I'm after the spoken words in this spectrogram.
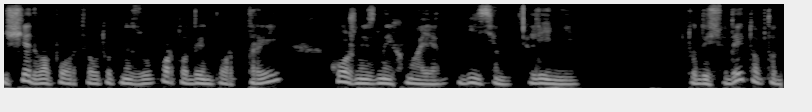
І ще два порти отут внизу, порт 1, порт 3. Кожний з них має 8 ліній туди-сюди, тобто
